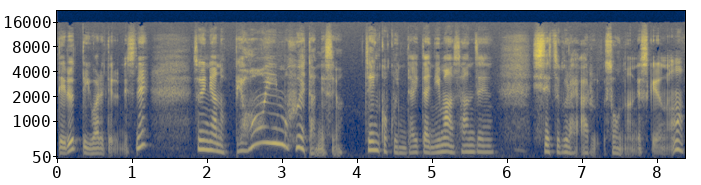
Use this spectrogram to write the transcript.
てるって言われてるんですね。それにあの病院も増えたんですよ。全国に大体2万3,000施設ぐらいあるそうなんですけれども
